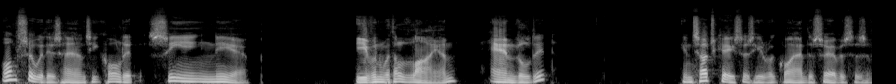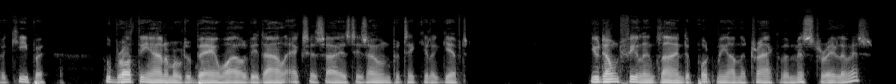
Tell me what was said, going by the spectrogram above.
"Also with his hands. He called it 'seeing near.'" "Even with a lion? Handled it?" "In such cases he required the services of a keeper, who brought the animal to bay while Vidal exercised his own particular gift. You don't feel inclined to put me on the track of a mystery, Louis?"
